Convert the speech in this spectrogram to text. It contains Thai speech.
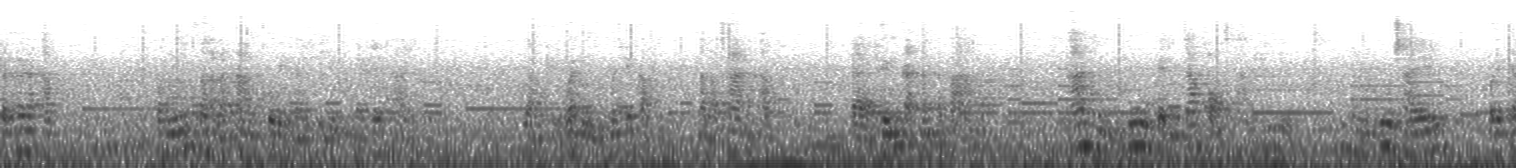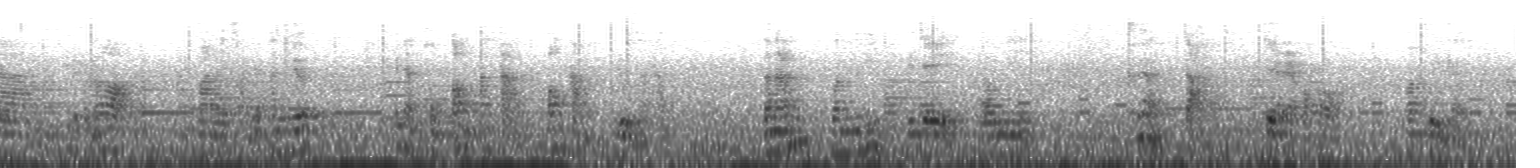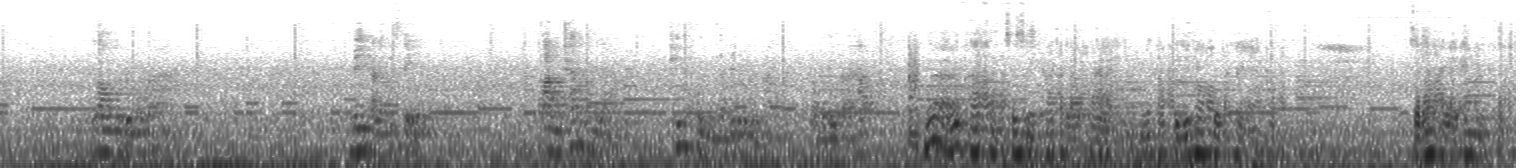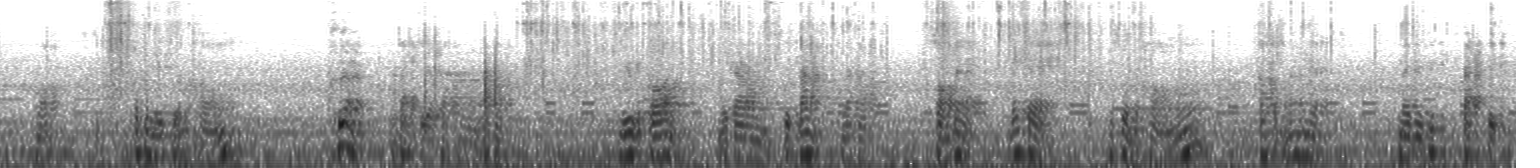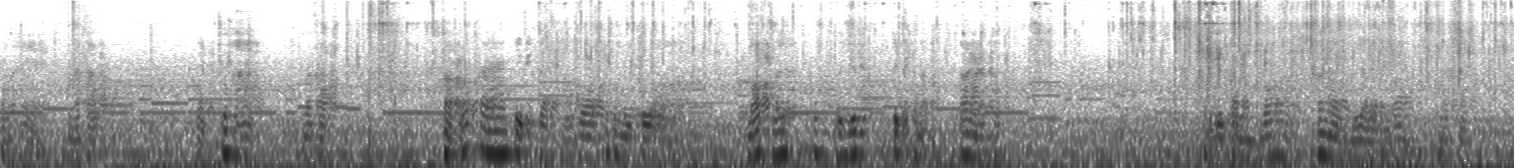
เบันเทอร์นะครับ ตอนนี้สถานการณ์โควิด -19 ในประเทศไทย ยังถือว่าดีเมื่อเทียบกับนานาชาตินะครับ แต่ถึงกับนั้นก็ตามท่านผู้เป็นเจ้าของสถานที่ผู้ใช้บริการที่คนนอกมาในสถานที่ท่านเยอะก็ยังคงต้องตั้งการป้องกันอยู่นะครับ ดังนั้นวันนี้ดีเจเรามีเครื่องจากเจลแอลกอฮอล มาคุยกันเราดูว่า มีอะไรพิเศษฟังก์ชันบางอย่างที่คุณยังไม่รู้หรือไม่เรามาดูกันนะครับ เมื่อลูกค้าสั่งซื้อสินค้าจากเราไปนะครับไปยี่ห้อโคแคร์ครับ จะได้อะไรบ้างก่อนเนาะก็จะมีส่วนของเครื่องจัดเจียร์ของเรานะครับมีอุปกรณ์ในการติดตั้งนะครับสองแบบได้แก่ในส่วนของการสัมมนาเนี่ย ในวิธีแปะติดของแอร์นะครับแบบชั่วคราวนะครับหากว่าการติดแบบถาวรก็จะมีตัวน็อตและไปยึดติดขนาดได้นะครับมาดูกันว่าข้างในมีอะไรบ้างนะครับ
